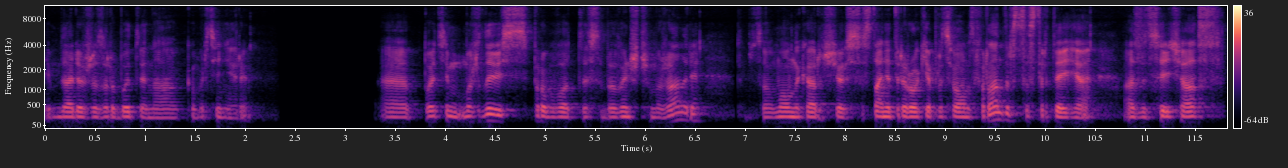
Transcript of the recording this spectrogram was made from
і далі вже зробити на комерційні гри. Е, Потім можливість спробувати себе в іншому жанрі. Тобто, умовно кажучи, ось останні три роки я працював над Forlanders, це стратегія. А за цей час,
